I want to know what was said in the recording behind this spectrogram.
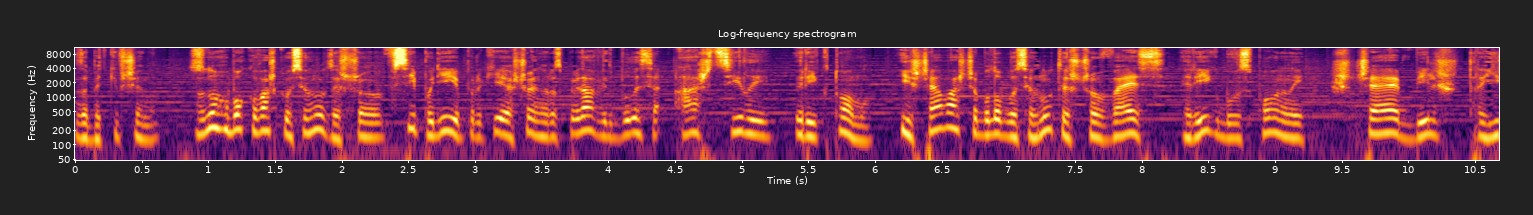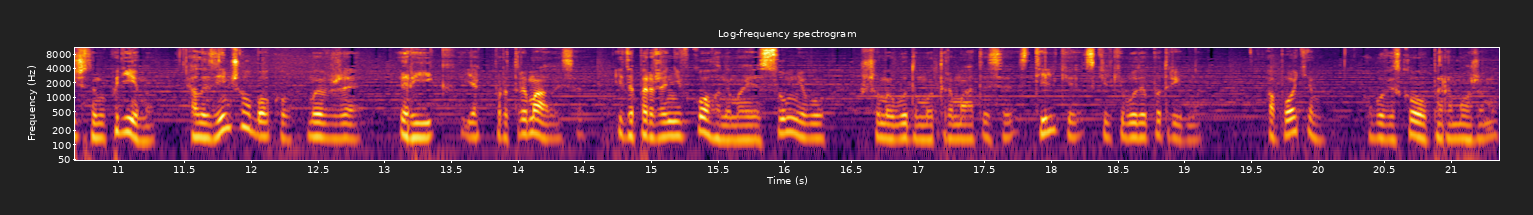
за батьківщину. З одного боку, важко осягнути, що всі події, про які я щойно розповідав, відбулися аж цілий рік тому. І ще важче було б осягнути, що весь рік був сповнений ще більш трагічними подіями. Але з іншого боку, ми вже рік як протрималися. І тепер вже ні в кого немає сумніву, що ми будемо триматися стільки, скільки буде потрібно. А потім обов'язково переможемо.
